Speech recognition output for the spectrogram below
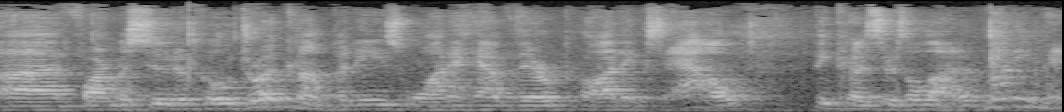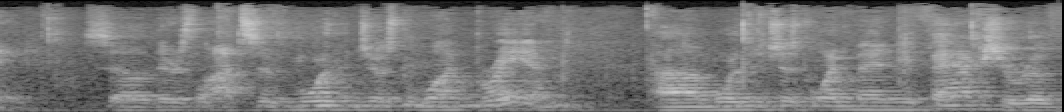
uh, pharmaceutical drug companies want to have their products out because there's a lot of money made. So there's lots of more than just one brand, uh, more than just one manufacturer of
